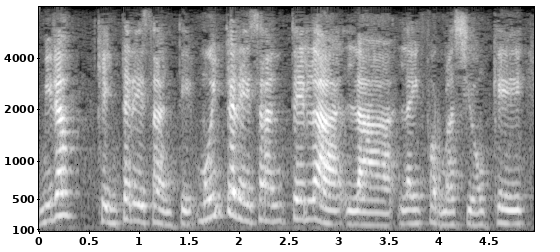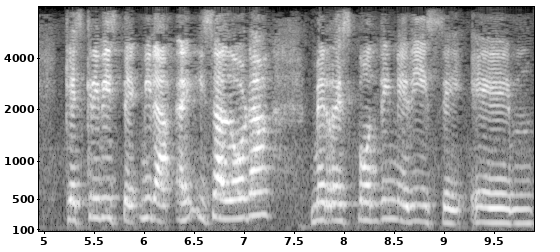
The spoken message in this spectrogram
Mira, qué interesante, muy interesante la, información que, escribiste. Mira, eh, Isadora me responde y me dice, em,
